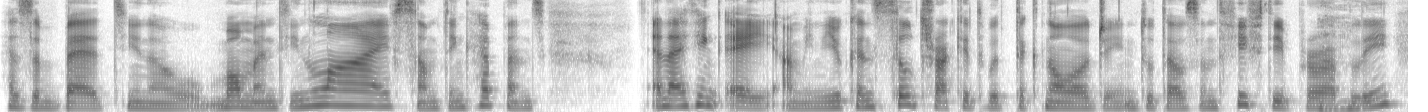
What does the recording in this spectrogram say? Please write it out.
has a bad you know moment in life, something happens. And I think, A, I mean, you can still track it with technology in 2050, probably. Mm-hmm.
